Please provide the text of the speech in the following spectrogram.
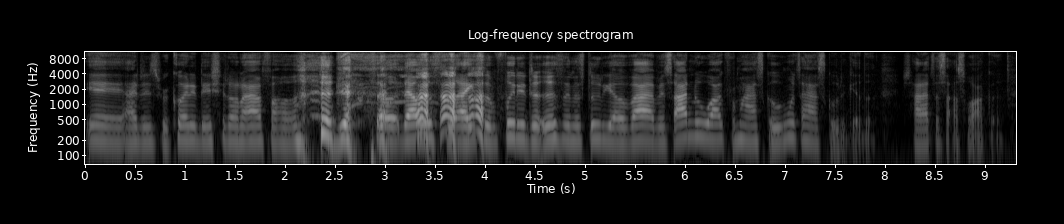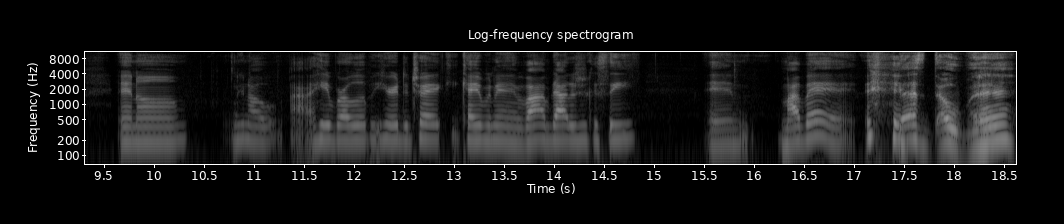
Yeah, I just recorded that shit on the iPhone. So that was like some footage of us in the studio vibing. So I knew Walk from high school. We went to high school together. Shout out to Sauce Walker. And um, you know, I he bro up, he heard the track, he came in there and vibed out as you could see. And my bad. That's dope, man.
